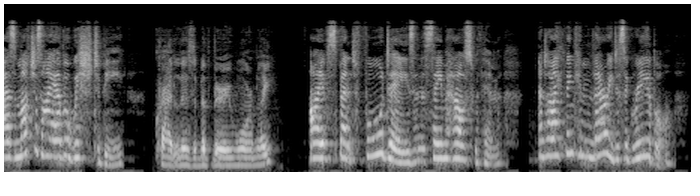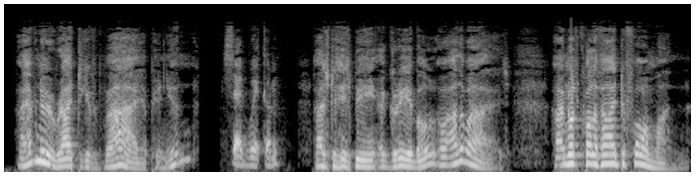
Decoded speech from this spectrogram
As much as I ever wished to be, cried Elizabeth very warmly. I have spent four days in the same house with him, and I think him very disagreeable. I have no right to give my opinion, said Wickham, as to his being agreeable or otherwise. I am not qualified to form one.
